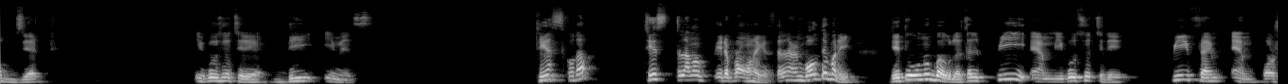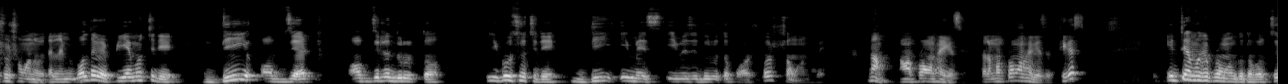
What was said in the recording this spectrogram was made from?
অবজেক্ট ইকুয়ালস হচ্ছে ডি ইমেজ ঠিক আছে কথা ঠিক আছে তাহলে আমার এটা প্রমাণ হয়ে গেছে। তাহলে আমি বলতে পারি, যেহেতু অনুবাদগুলো, তাহলে পি এম ইকুয়ালস হচ্ছে যে পি প্রাইম এম পরস্পর সমান হবে। তাহলে আমি বলতে পারি পি এম হচ্ছে যে ডি অবজেক্ট অবজেক্টের দূরত্ব ইকুয়ালস হচ্ছে যে ডি ইমেজ ইমেজের দূরত্ব পরস্পর সমান হবে। না, আমার প্রমাণ হয়ে গেছে। তাহলে আমার প্রমাণ হয়ে গেছে, ঠিক আছে? এটা আমাকে প্রমাণ করতে বলছে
